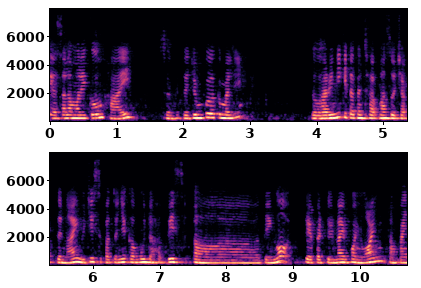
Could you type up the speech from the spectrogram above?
Okay, Assalamualaikum. Hai. So, kita jumpa kembali. So, hari ni kita akan masuk chapter 9 which is sepatutnya kamu dah habis uh, tengok daripada 9.1 sampai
